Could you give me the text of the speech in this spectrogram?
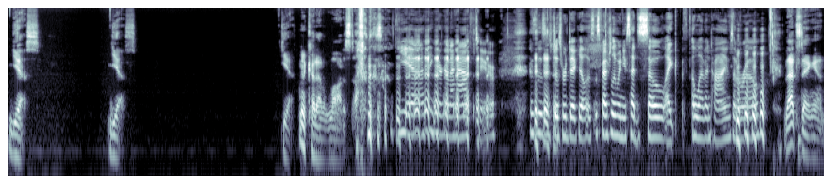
Yes. Yes. Yeah, I'm gonna cut out a lot of stuff. Yeah, I think you're gonna have to. this is just ridiculous, especially when you said so like eleven times in a row. That's staying in.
